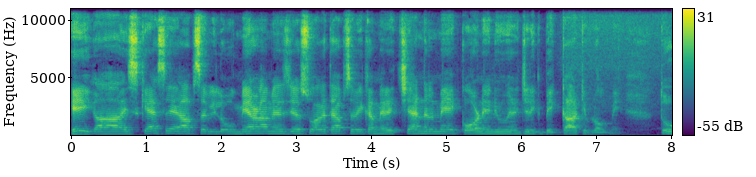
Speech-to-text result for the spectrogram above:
हे hey गाइस कैसे हैं आप सभी लोग? मेरा नाम है जय स्वागत है आप सभी का मेरे चैनल में एक और नए न्यू एनर्जेटिक बेकार के ब्लॉग में। तो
